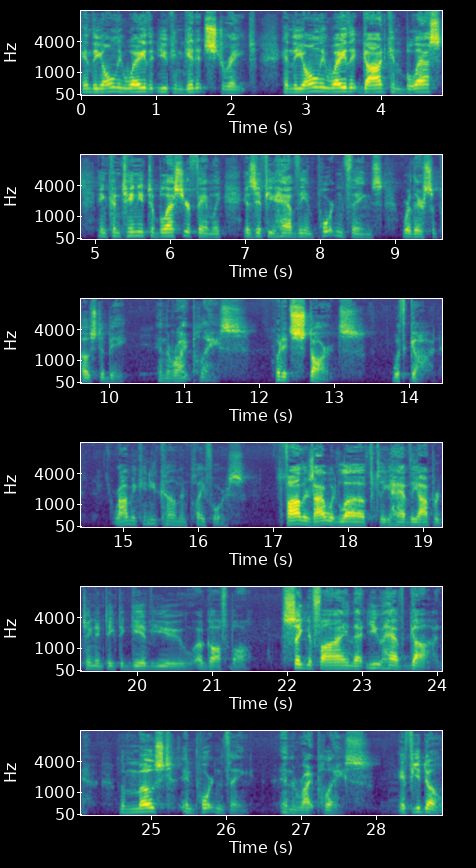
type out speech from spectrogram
And the only way that you can get it straight and the only way that God can bless and continue to bless your family is if you have the important things where they're supposed to be in the right place. But it starts with God. Robbie, can you come and play for us? Fathers, I would love to have the opportunity to give you a golf ball, signifying that you have God, the most important thing, in the right place. If you don't,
